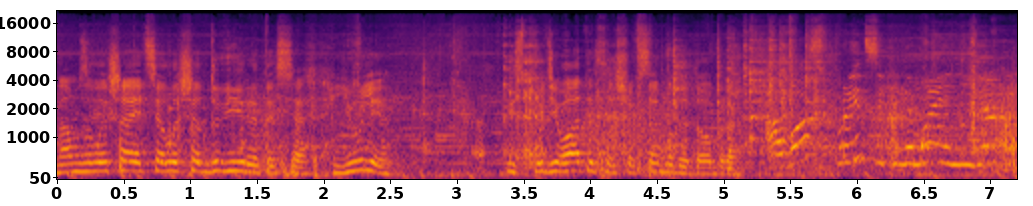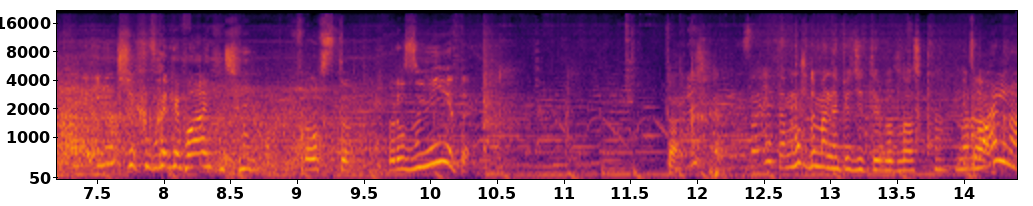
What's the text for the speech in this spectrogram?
Нам залишається лише довіритися Юлі і сподіватися, що все буде добре. А у вас, в принципі, немає ніяких інших варіантів. Просто розумієте? Зайнята, може до мене підійти, будь ласка? Нормально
